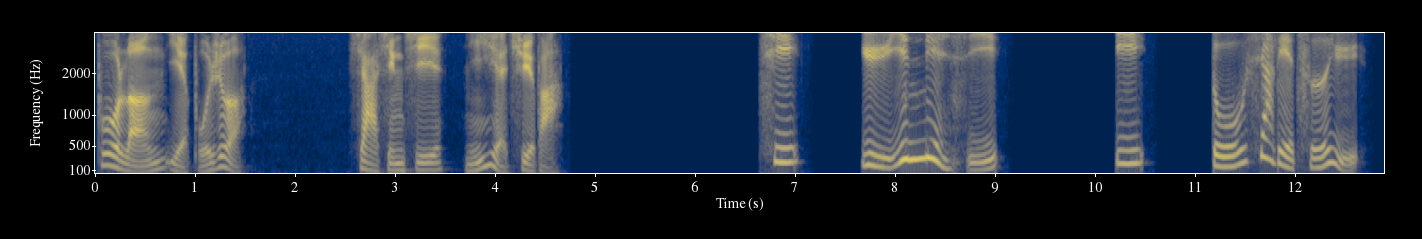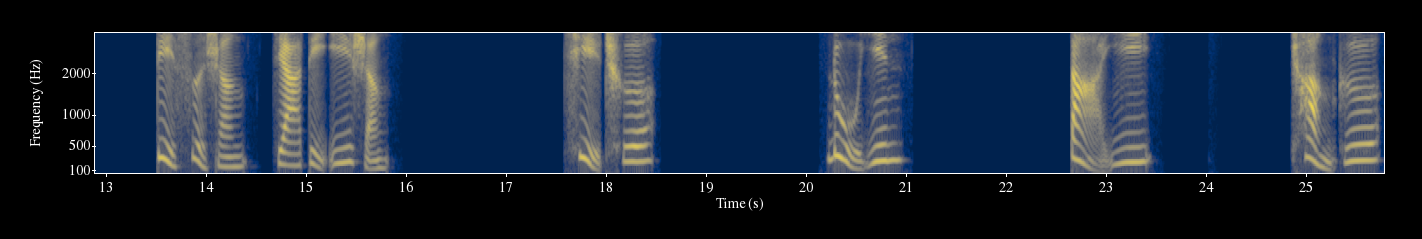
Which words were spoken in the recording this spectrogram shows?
不冷也不热。下星期你也去吧。七、语音练习一。读下列词语，第四声加第一声。汽车、录音、大衣、唱歌、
